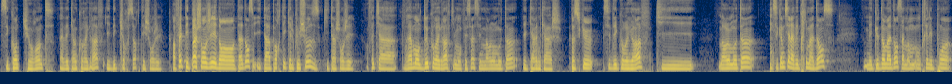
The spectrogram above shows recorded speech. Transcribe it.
c'est quand tu rentres avec un chorégraphe et dès que tu ressors, t'es changé. En fait, t'es pas changé dans ta danse, il t'a apporté quelque chose qui t'a changé. En fait, il y a vraiment deux chorégraphes qui m'ont fait ça, c'est Marion Motin et Karim Kahash. Parce que c'est des chorégraphes qui... Marion Motin, c'est comme si elle avait pris ma danse, mais que dans ma danse, elle m'a montré les points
